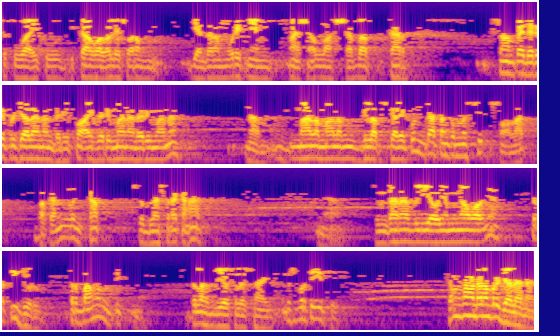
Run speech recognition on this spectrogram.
setua itu dikawal oleh seorang di muridnya yang masya Allah syabab kar sampai dari perjalanan dari Taif dari mana dari mana. Nah malam-malam gelap sekalipun datang ke masjid sholat. Bahkan lengkap 11 rakaat. Nah sementara beliau yang mengawalnya tertidur terbangun setelah beliau selesai seperti itu. Sama-sama dalam perjalanan.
